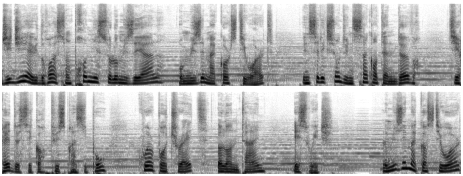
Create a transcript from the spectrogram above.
Gigi a eu droit à son premier solo muséal au musée McCord Stewart, une sélection d'une cinquantaine d'œuvres tirées de ses corpus principaux Queer Portrait, Alone Time et Switch. Le musée McCord Stewart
